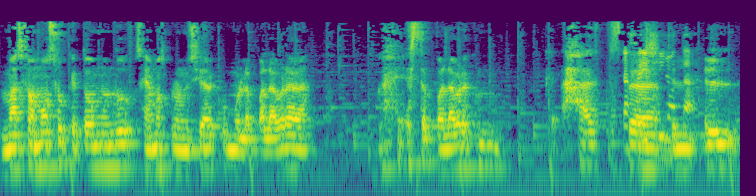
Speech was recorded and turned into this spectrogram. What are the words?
más famoso que todo el mundo sabemos pronunciar como la palabra, esta palabra como... Ah, café shirota. El,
